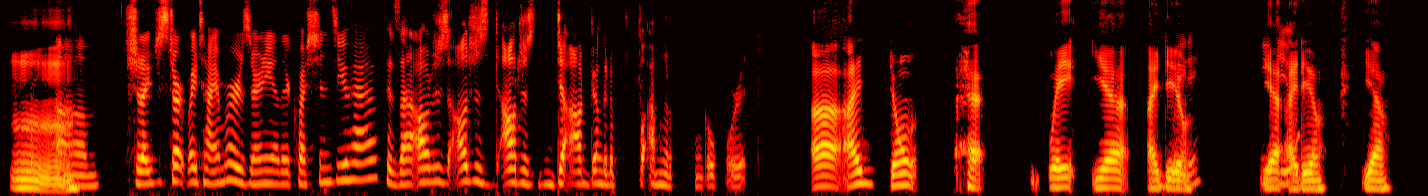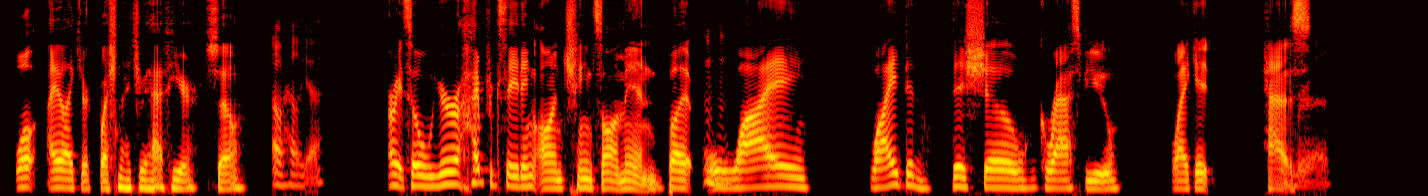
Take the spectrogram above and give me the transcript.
Mm. um should I just start my timer? Or is there any other questions you have? Cuz I'll just I'll just I'll just I'm gonna I'm gonna fucking go for it. Uh, I don't ha- wait. Yeah, I do. You Yeah, I do. Yeah. Well, I like your question that you have here. So, Oh hell yeah. all right. So you're hyperfixating on Chainsaw Man, but Mhm. why? Why did this show grasp you like it has?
